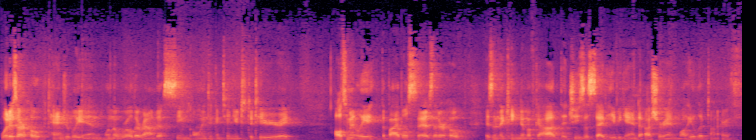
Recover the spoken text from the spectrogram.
What is our hope tangibly in when the world around us seems only to continue to deteriorate? Ultimately, the Bible says that our hope is in the kingdom of God that Jesus said he began to usher in while he lived on earth.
